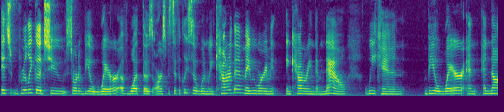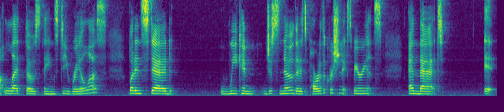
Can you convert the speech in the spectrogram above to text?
it's really good to sort of be aware of what those are specifically. So when we encounter them maybe we're encountering them now we can be aware and and not let those things derail us but instead we can just know that it's part of the Christian experience and that it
